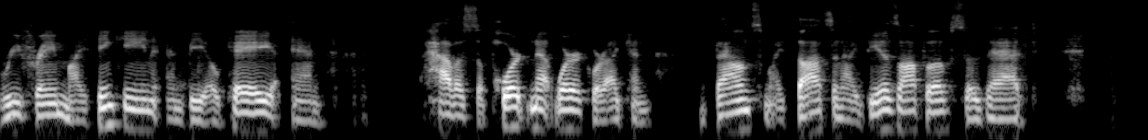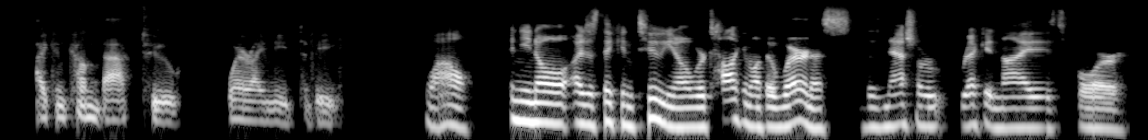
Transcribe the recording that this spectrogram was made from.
reframe my thinking and be okay and have a support network where I can bounce my thoughts and ideas off of so that I can come back to where I need to be. Wow. And you know, I was thinking too, you know, we're talking about the awareness that's national recognized for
